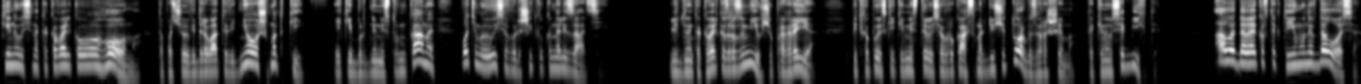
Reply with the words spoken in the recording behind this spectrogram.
кинулися на какавелькового голема та почали відривати від нього шматки, які брудними струмками потім лилися в решітку каналізації. Людина какавелька зрозумів, що програє, підхопив, скільки вмістилося в руках смердючі торби з грошима та кинувся бігти. Але далеко втекти йому не вдалося,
